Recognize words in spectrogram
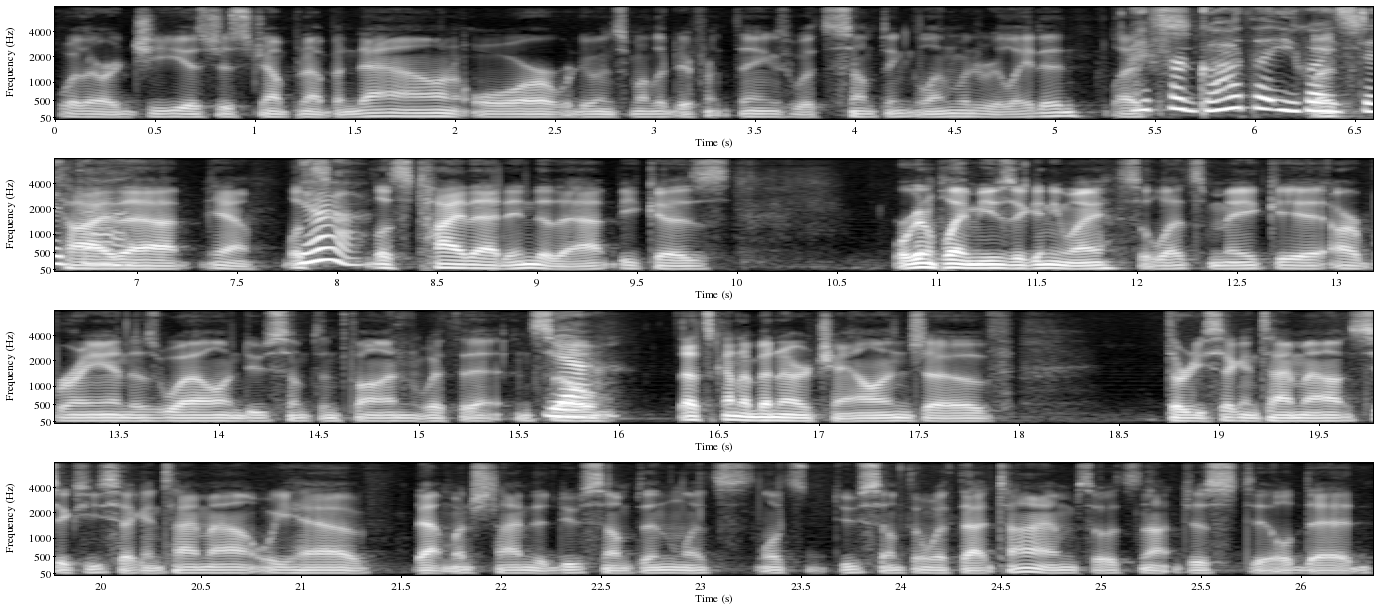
whether our G is just jumping up and down, or we're doing some other different things with something Glenwood related. I forgot that you guys let's did tie that. that. Yeah. Let's, Yeah. Let's tie that into that because we're going to play music anyway. So let's make it our brand as well and do something fun with it. And so Yeah. that's kind of been our challenge of 30 second timeout, 60 second timeout. We have that much time to do something. Let's let's do something with that time so it's not just still dead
